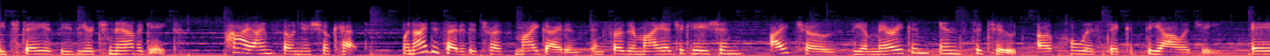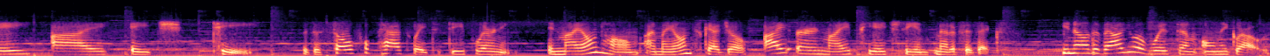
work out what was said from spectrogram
each day is easier to navigate. Hi, I'm Sonia Choquette. When I decided to trust my guidance and further my education, I chose the American Institute of Holistic Theology, AIHT, with a soulful pathway to deep learning. In my own home, on my own schedule, I earn my PhD in metaphysics. You know, the value of wisdom only grows,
